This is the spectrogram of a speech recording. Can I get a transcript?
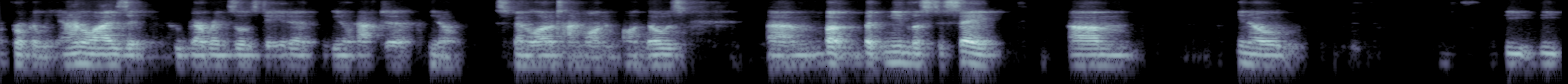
appropriately analyze it. Who governs those data? You don't have to you know spend a lot of time on on those um, but but needless to say, um, you know, the, the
